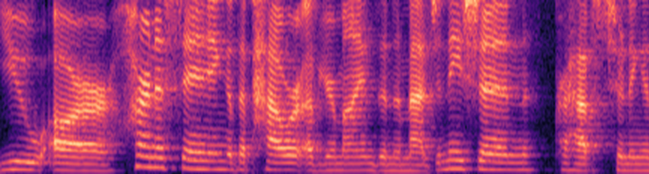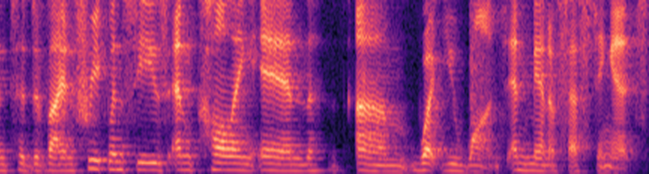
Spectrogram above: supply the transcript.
you are harnessing the power of your mind and imagination, perhaps tuning into divine frequencies and calling in um, what you want and manifesting it.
